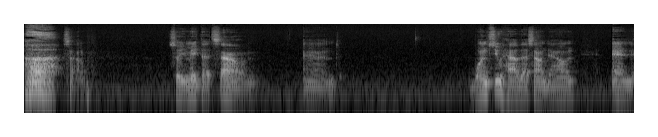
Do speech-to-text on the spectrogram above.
ah, sound. So you make that sound, and once you have that sound down, and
